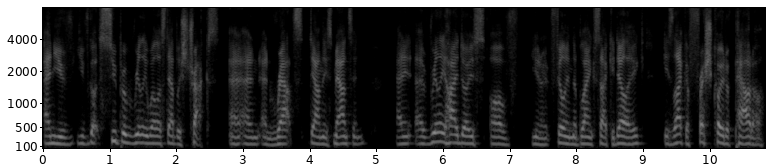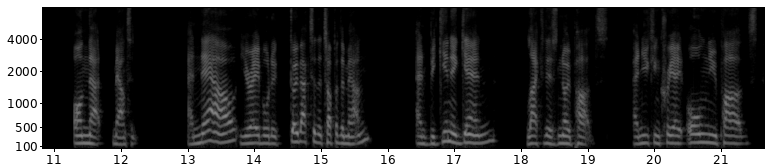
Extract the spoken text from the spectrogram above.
and you've you've got super really well established tracks and, and and routes down this mountain. And a really high dose of you know fill in the blank psychedelic is like a fresh coat of powder on that mountain. And now you're able to go back to the top of the mountain and begin again like there's no paths. And you can create all new paths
